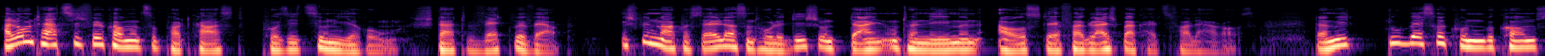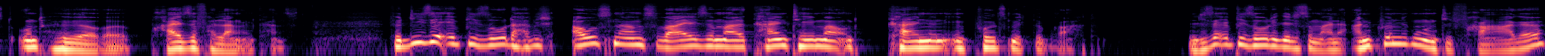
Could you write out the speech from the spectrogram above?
Hallo und herzlich willkommen zu Podcast Positionierung statt Wettbewerb. Ich bin Markus Selders und hole dich und dein Unternehmen aus der Vergleichbarkeitsfalle heraus, damit du bessere Kunden bekommst und höhere Preise verlangen kannst. Für diese Episode habe ich ausnahmsweise mal kein Thema und keinen Impuls mitgebracht. In dieser Episode geht es um eine Ankündigung und die Frage,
